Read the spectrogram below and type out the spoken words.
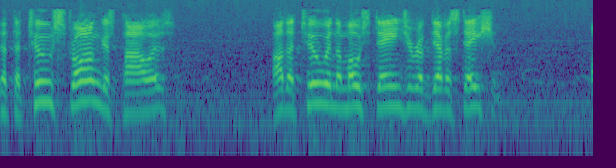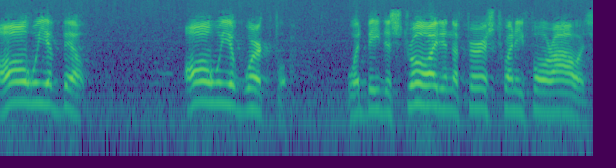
that the two strongest powers are the two in the most danger of devastation. All we have built, all we have worked for, would be destroyed in the first 24 hours.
